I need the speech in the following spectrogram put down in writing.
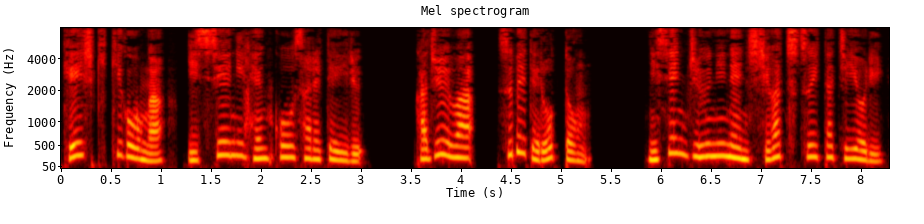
形式記号が一斉に変更されている。荷重はすべてロットン。2012年4月1日より、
